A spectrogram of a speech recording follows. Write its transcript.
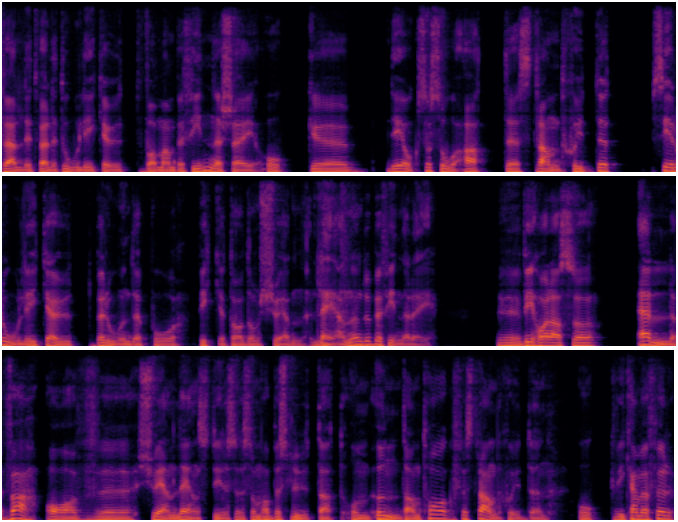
väldigt, väldigt olika ut var man befinner sig och eh, det är också så att eh, strandskyddet ser olika ut beroende på vilket av de 21 länen du befinner dig i. Eh, vi har alltså 11 av 21 länsstyrelser som har beslutat om undantag för strandskydden och vi kan väl för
